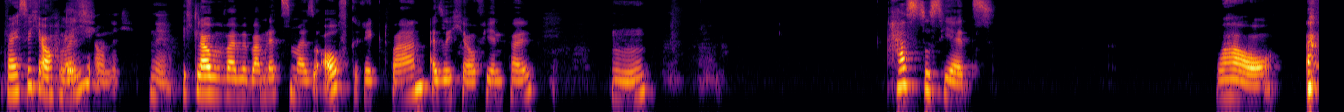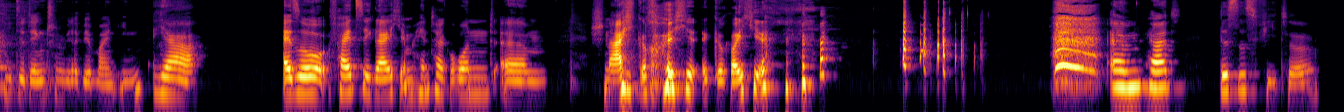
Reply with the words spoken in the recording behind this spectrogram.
Weiß ich auch Weiß nicht. ich auch nicht. Nee. Ich glaube, weil wir beim letzten Mal so aufgeregt waren. Also ich ja auf jeden Fall. Mhm. Hast du es jetzt? Wow. Fiete denkt schon wieder, wir meinen ihn. Ja. Also, falls ihr gleich im Hintergrund ähm, Schnarchgeräusche äh, Geräusche, ähm, hört, das ist Fiete.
